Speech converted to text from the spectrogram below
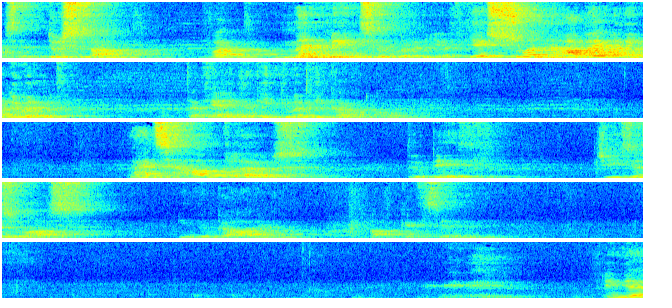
Dis 'n toestand wat min mense oorleef. Jy's so naby aan die dood dat jy eintlik die dood nie kan ontkom. That's how close to death Jesus was in the garden of Gethsemane. Vriende,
